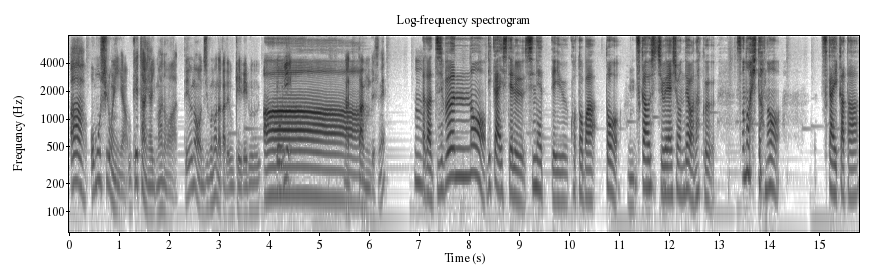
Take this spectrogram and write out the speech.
ああ面白いんや受けたんや今のはっていうのを自分の中で受け入れるようにな。ったんですね。うんだから自分の理解してる死ねっていう言葉とうん使うシチュエーションではなく、その人の使い方、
